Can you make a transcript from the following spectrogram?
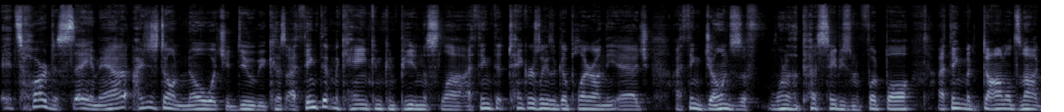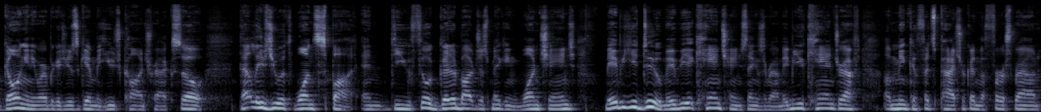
It's hard to say, man. I just don't know what you do because I think that McCain can compete in the slot. I think that Tankersley is a good player on the edge. I think Jones is a, one of the best safeties in football. I think McDonald's not going anywhere because you just gave him a huge contract. So that leaves you with one spot. And do you feel good about just making one change? Maybe you do. Maybe it can change things around. Maybe you can draft a Minkah Fitzpatrick in the first round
